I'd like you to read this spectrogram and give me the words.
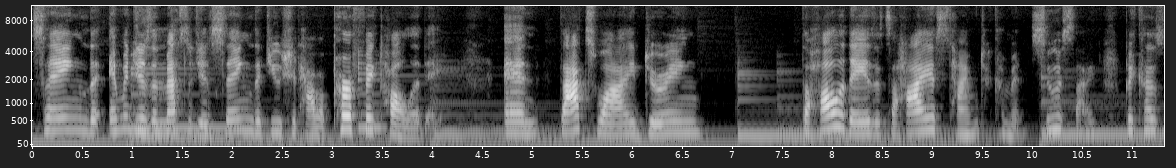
saying the images and messages saying that you should have a perfect holiday. And that's why during the holidays, it's the highest time to commit suicide because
